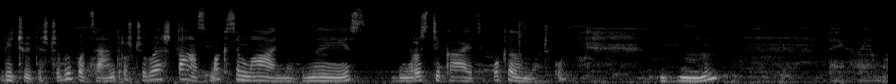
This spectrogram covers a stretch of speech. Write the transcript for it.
Відчуйте, що ви по центру, що ви аж таз максимально вниз. Він розтікається по килимочку. Угу. Дихаємо.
